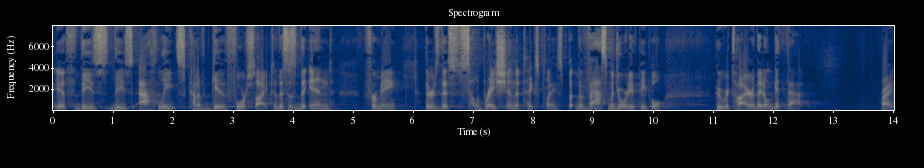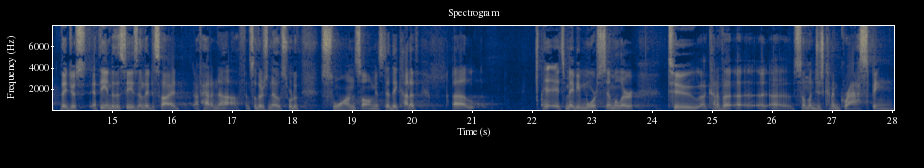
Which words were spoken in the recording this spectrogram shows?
if these, these athletes kind of give foresight to this is the end for me, there's this celebration that takes place. But the vast majority of people who retire, they don't get that. Right? They just, at the end of the season, they decide, I've had enough. And so there's no sort of swan song. Instead, they kind of, uh, it's maybe more similar to kind of a, a, a, someone just kind of grasping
